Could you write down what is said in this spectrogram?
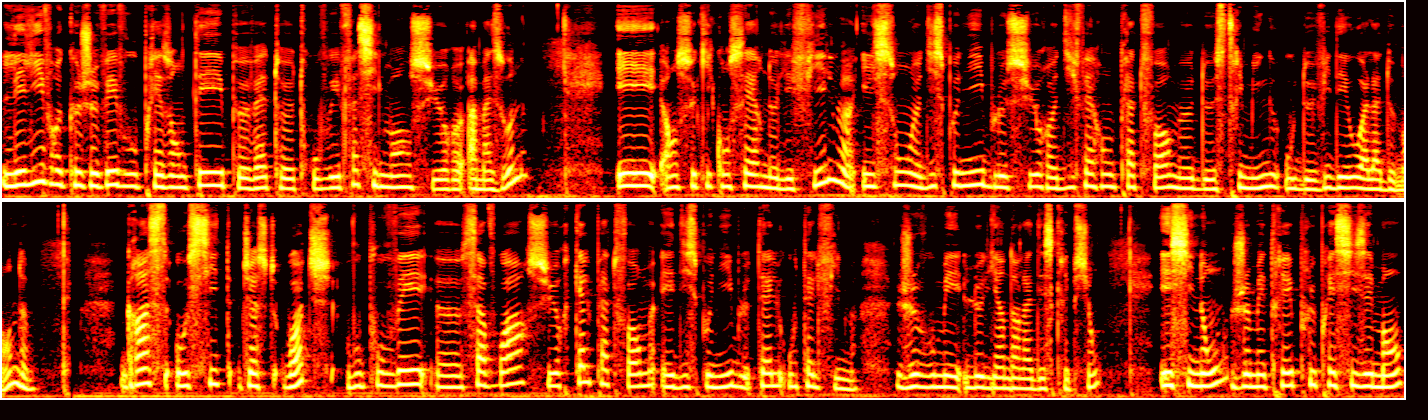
Les livres que je vais vous présenter peuvent être trouvés facilement sur Amazon Et en ce qui concerne les films, ils sont disponibles sur différentes plateformes de streaming ou de vidéos à la demande. Grâce au site Just Watch, vous pouvez euh, savoir sur quelle plateforme est disponible tel ou tel film. Je vous mets le lien dans la description. Et sinon, je mettrai plus précisément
